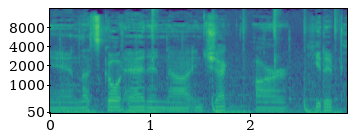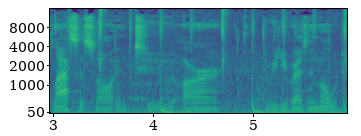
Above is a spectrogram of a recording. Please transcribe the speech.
And let's go ahead and uh, inject our heated plastisol into our 3D resin mold.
